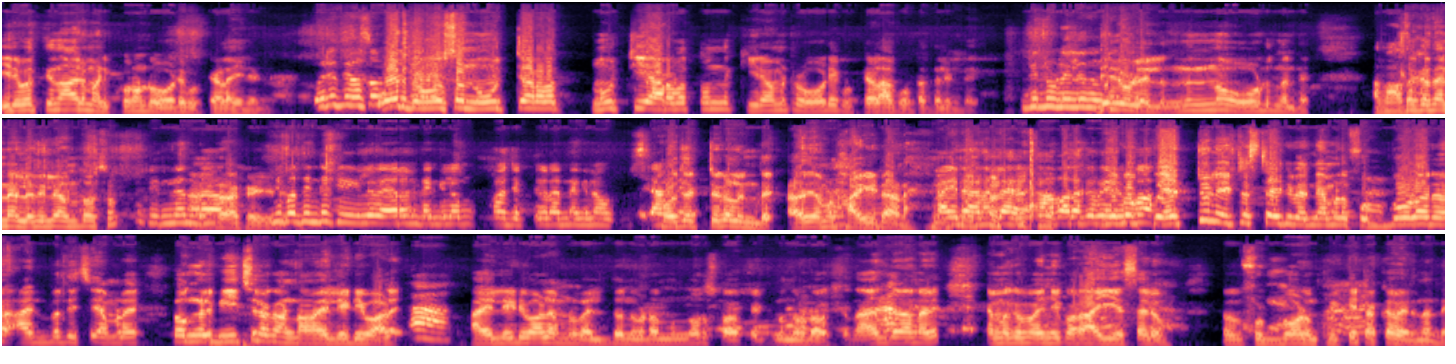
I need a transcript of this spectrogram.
ഇരുപത്തിനാല് മണിക്കൂർ കൊണ്ട് ഓടിയ കുട്ടികൾ അതിലുണ്ട് ഒരു ദിവസം ഒരു ദിവസം നൂറ്റി അറുപത് നൂറ്റി അറുപത്തൊന്ന് കിലോമീറ്റർ ഓടിയ കുട്ടികൾ ആ കൂട്ടത്തിലുണ്ട്. ഇതിനുള്ളിൽ നിന്ന് ഓടുന്നുണ്ട്. അപ്പൊ അതൊക്കെ തന്നെ അല്ലേ? ഇതിലെ സന്തോഷം പിന്നെന്താ? ഇനിയിപ്പോ ഇതിന്റെ കീഴിൽ വേറെ എന്തെങ്കിലും പ്രൊജക്ടുകൾ എന്തെങ്കിലും start പ്രൊജക്ടുകൾ ഉണ്ട് അത് നമ്മൾ ഹൈഡാണ്. ഏറ്റവും ലേറ്റസ്റ്റ് ആയിട്ട് വരുന്നത് നമ്മൾ ഫുട്ബോളർ അനുബന്ധിച്ച് നമ്മൾ ഇപ്പൊ നിങ്ങൾ ബീച്ചിലൊക്കെ ഉണ്ടാവും എൽ ഇ ഡി വാൾ ആ. എൽ ഇ ഡി വാൾ നമ്മൾ വലുതൊന്നും ഇവിടെ മുന്നൂറ് സ്ക്വയർ ഫീറ്റ് ഇവിടെ വെക്കുന്നത് അതെന്താ പറഞ്ഞാൽ നമുക്ക് ഇനി കുറെ ഐ എസ് എല്ലും ഫുട്ബോളും ക്രിക്കറ്റ് ഒക്കെ വരുന്നുണ്ട്.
